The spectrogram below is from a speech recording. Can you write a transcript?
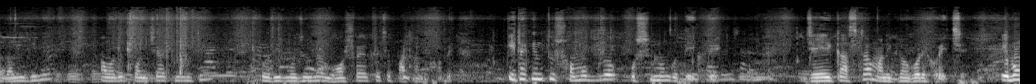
আগামী দিনে আমাদের পঞ্চায়েত মন্ত্রী প্রদীপ মজুমদার মহাশয়ের কাছে পাঠানো হবে। এটা কিন্তু সমগ্র পশ্চিমবঙ্গ দেখবে যে এই কাজটা মানিকনগরে হয়েছে। এবং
